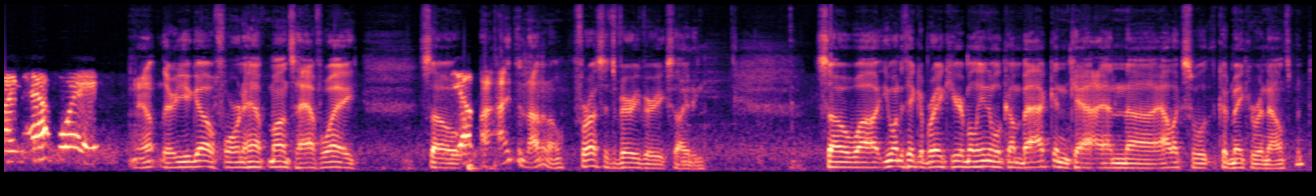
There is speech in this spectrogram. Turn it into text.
I'm halfway. Yep, there you go. Four and a half months, halfway. So Yep. I, I, I don't know. For us, it's very, very exciting. So uh, you want to take a break here, Melina? We'll come back, and Ca- and uh, Alex will, could make her announcement.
